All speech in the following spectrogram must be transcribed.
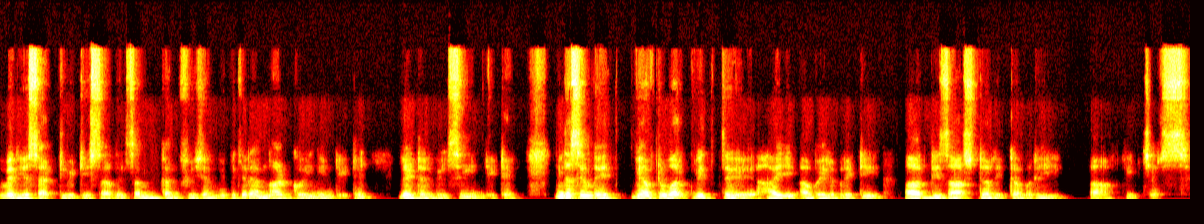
various activities are there. Some confusion may be there. I'm not going in detail. Later we'll see in detail. In the same way, we have to work with uh, high availability or disaster recovery uh, features.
